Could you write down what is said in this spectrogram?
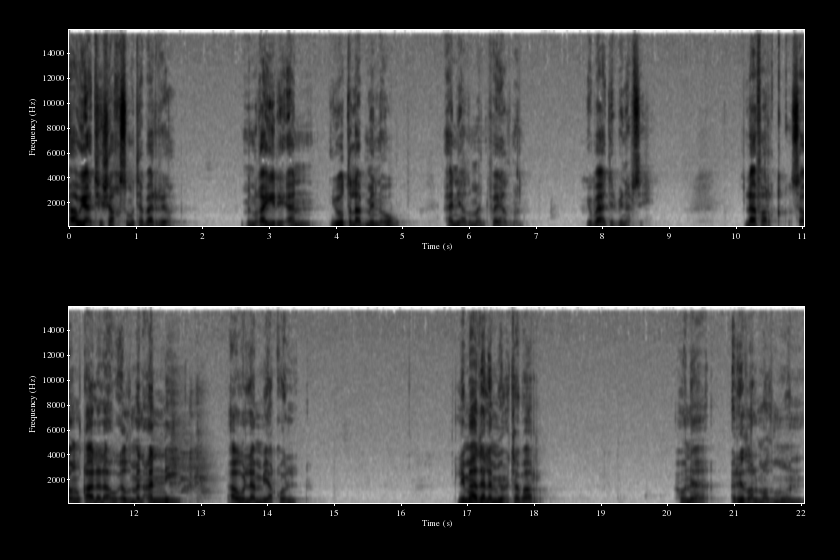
أو يأتي شخص متبرع من غير أن يطلب منه أن يضمن فيضمن يبادر بنفسه. لا فرق سواء قال له اضمن عني أو لم يقل. لماذا لم يعتبر هنا رضا المضمون؟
